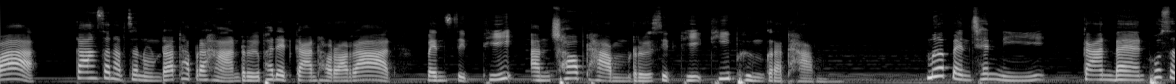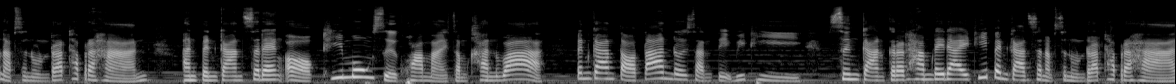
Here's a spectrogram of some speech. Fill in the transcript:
ว่า การสนับสนุนรัฐประหารหรือเผด็จการทรราช เป็นสิทธิอันชอบธรรม หรือสิทธิที่พึงกระทำเมื่อเป็นเช่นนี้ การแบนผู้สนับสนุนรัฐประหาร อันเป็นการแสดงออกที่มุ่งสื่อความหมายสำคัญว่า เป็นการต่อต้านโดยสันติวิธี ซึ่งการกระทำใด ๆ ที่เป็นการสนับสนุนรัฐประหาร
